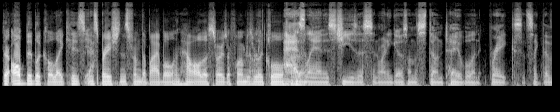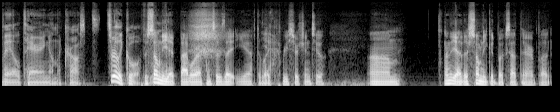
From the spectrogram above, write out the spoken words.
they're all biblical. Like his Yeah. inspirations from the Bible and how all those stories are formed is really cool. How to- Aslan is Jesus, and when he goes on the stone table and it breaks, it's like the veil tearing on the cross. It's, it's really cool. There's so many uh, Bible references that you have to like Yeah. research into. Um, and yeah, there's so many good books out there, but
